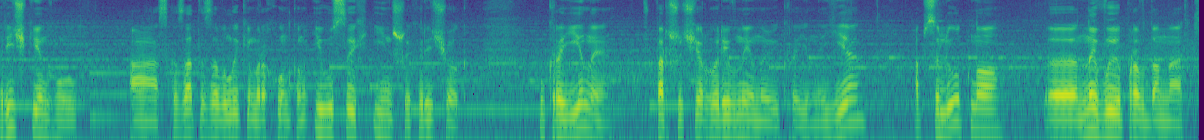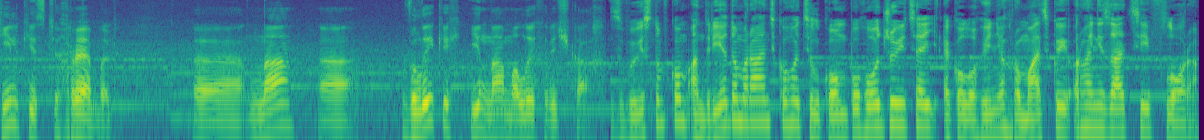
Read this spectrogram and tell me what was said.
річки Інгул, а сказати за великим рахунком і усіх інших річок України, в першу чергу рівниною України, є абсолютно е, невиправдана кількість гребель на е, великих і на малих річках. З висновком Андрія Домаранського цілком погоджується й екологиня громадської організації Флора.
